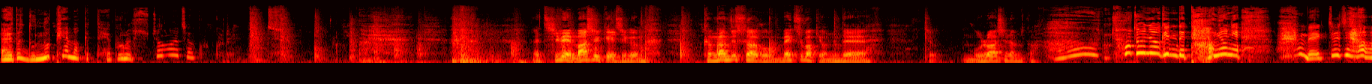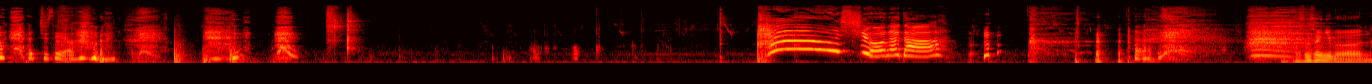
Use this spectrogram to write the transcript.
애들 눈높이에 맞게 대본을 수정하자고 그래. 참. 집에 마실 게 지금 건강 주스하고 맥주밖에 없는데 저 뭘로 하실랍니까? 아우, 초저녁인데 당연히 맥주죠. 주세요. 아, 시원하다. 아, 선생님은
